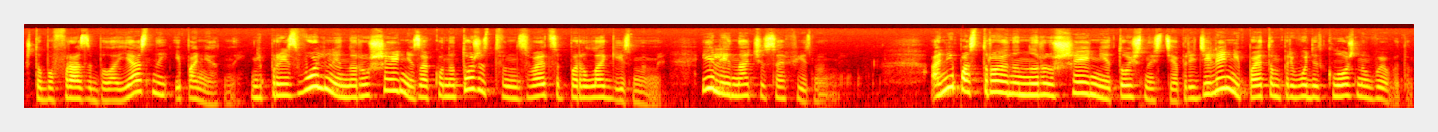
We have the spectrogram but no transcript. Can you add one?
чтобы фраза была ясной и понятной. Непроизвольные нарушения закона тождества называются паралогизмами или иначе софизмами. Они построены на нарушении точности определений, поэтому приводят к ложным выводам.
